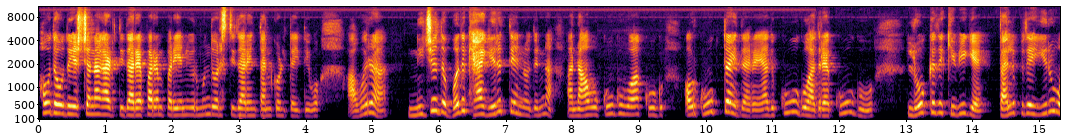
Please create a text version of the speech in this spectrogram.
ಹೌದೌದು ಎಷ್ಟು ಚೆನ್ನಾಗಿ ಹಾಡ್ತಿದ್ದಾರೆ, ಪರಂಪರೆಯನ್ನು ಇವ್ರು ಮುಂದುವರಿಸ್ತಿದ್ದಾರೆ ಅಂತ ಅಂದ್ಕೊಳ್ತಾ ಇದ್ದೀವೋ, ಅವರ ನಿಜದ ಬದುಕು ಹೇಗಿರುತ್ತೆ ಅನ್ನೋದನ್ನು ಆ ನಾವು ಕೂಗುವ ಕೂಗು, ಅವ್ರು ಕೂಗ್ತಾ ಇದ್ದಾರೆ, ಅದು ಕೂಗು, ಆದರೆ ಆ ಕೂಗು ಲೋಕದ ಕಿವಿಗೆ ತಲುಪದೇ ಇರುವ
